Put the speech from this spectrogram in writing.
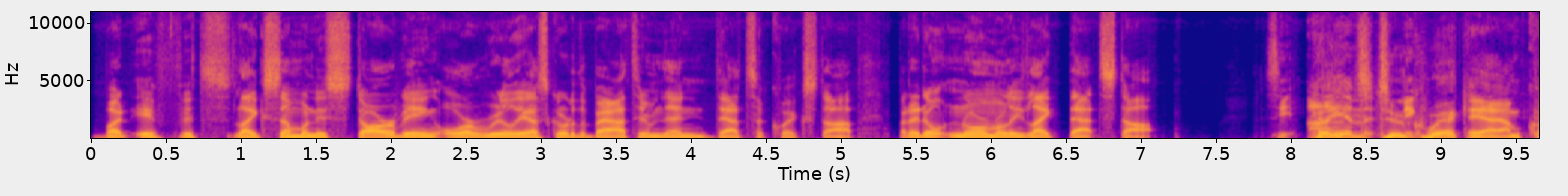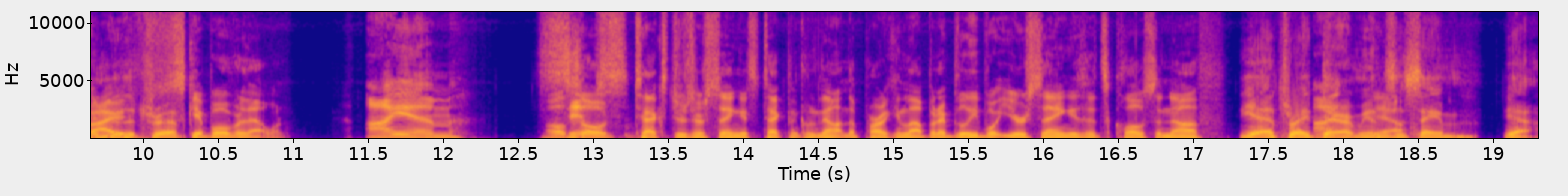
But if it's like someone is starving or really has to go to the bathroom, then that's a quick stop. But I don't normally like that stop. See, I am it's too Mc- quick. Yeah, I'm Into I the trip. skip over that one. I am. Also, Zips. texters are saying it's technically not in the parking lot, but I believe what you're saying is it's close enough. Yeah, it's right there. I, I- mean, it's yeah. the same. Yeah.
